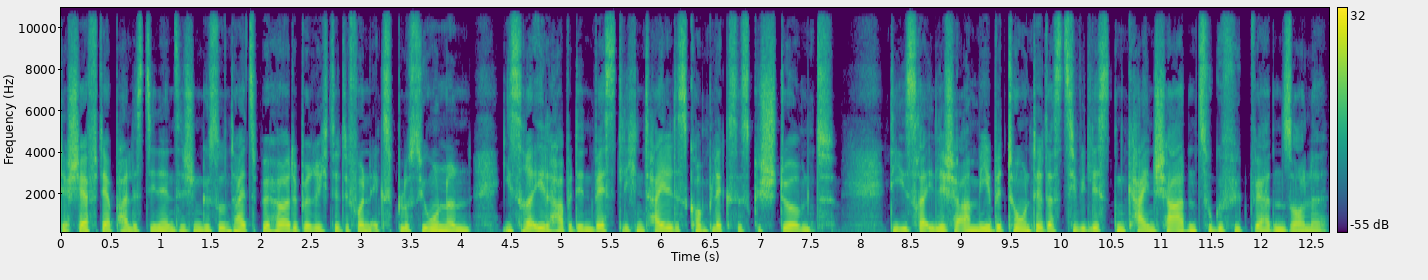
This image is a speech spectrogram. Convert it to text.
Der Chef der palästinensischen Gesundheitsbehörde berichtete von Explosionen. Israel habe den westlichen Teil des Komplexes gestürmt. Die israelische Armee betonte, dass Zivilisten kein Schaden zugefügt werden solle.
